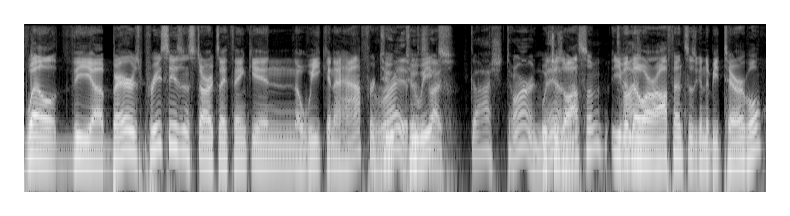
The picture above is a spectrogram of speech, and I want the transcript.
Well, the uh, Bears preseason starts, I think, in a week and a half or two right? two It's weeks, like, gosh darn, which is awesome. Even time- though our offense is going to be terrible,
